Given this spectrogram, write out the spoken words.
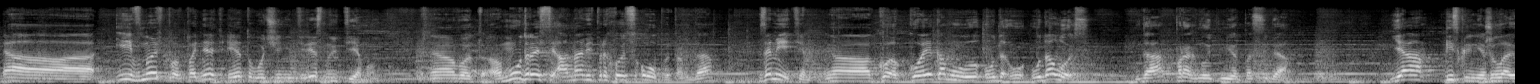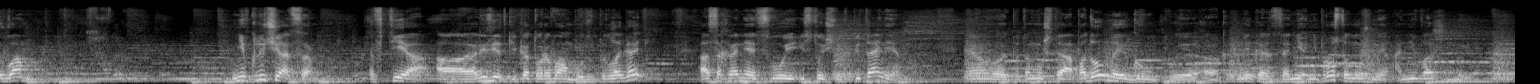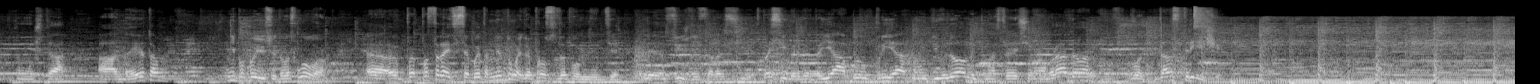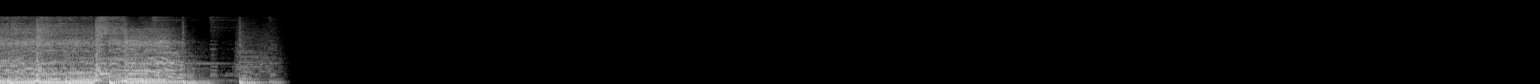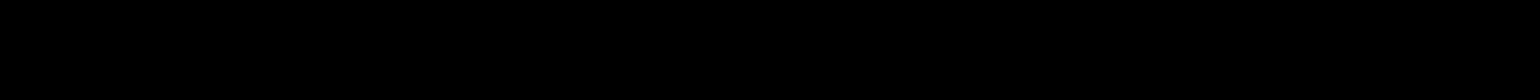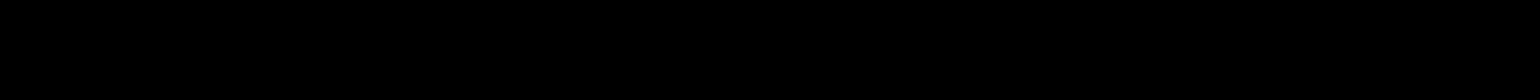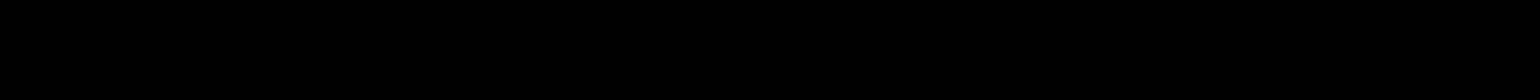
А, и вновь по- поднять эту очень интересную тему. А, вот. Мудрость, она ведь приходит с опытом, да? Заметьте, ко- кое-кому уда- удалось, да, прогнуть мир под себя. Я искренне желаю вам не включаться в те а, розетки, которые вам будут предлагать, а сохранять свой источник питания. Э, вот, потому что подобные группы, э, как мне кажется, не, не просто нужны, они важны. Потому что а, на этом, не побоюсь этого слова, э, по- постарайтесь об этом не думать, а просто запомните. э, Зиждется Россия. Спасибо, ребята. Я был приятно удивлен и по-настоящему обрадован. Вот, до встречи.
